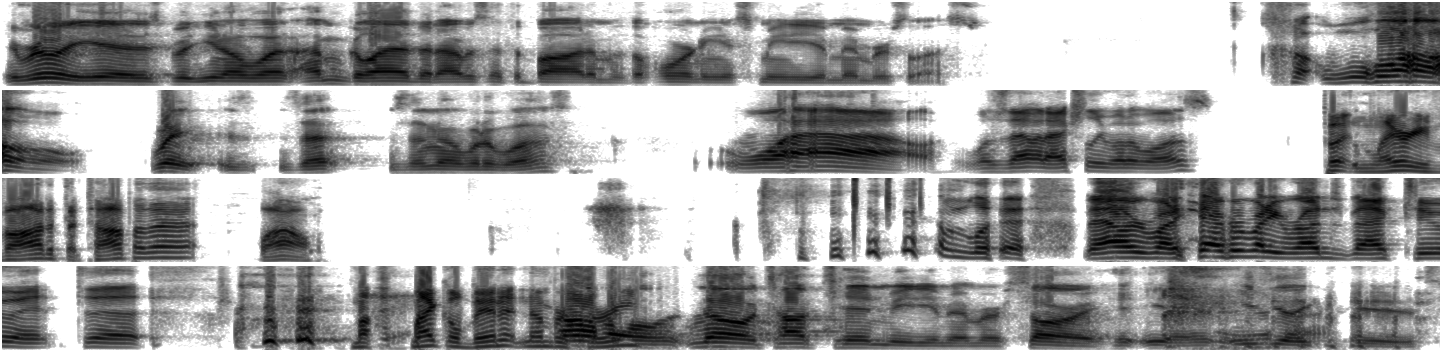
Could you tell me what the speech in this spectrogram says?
It really is, but you know what? I'm glad that I was at the bottom of the horniest media members list. Whoa! Wait, is, is that is that not what it was? Wow! Was that actually what it was? Putting Larry Vaught at the top of that? Wow. Now everybody everybody runs back to it. To, Michael Bennett, number oh, three. Oh no, top ten media member. Sorry, yeah, easily confused.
